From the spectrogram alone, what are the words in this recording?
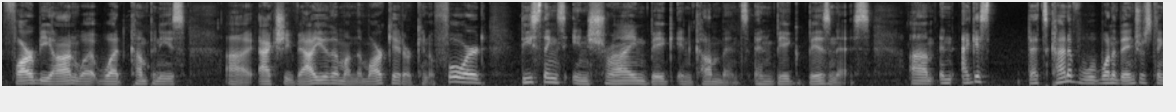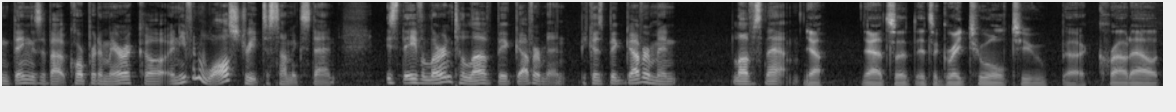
far beyond what, what companies uh, actually value them on the market or can afford, these things enshrine big incumbents and big business. Um, and I guess that's kind of one of the interesting things about corporate America and even Wall Street to some extent is they've learned to love big government because big government loves them. Yeah, yeah, it's a it's a great tool to uh, crowd out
